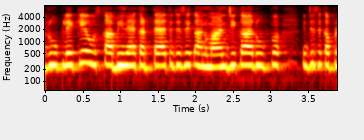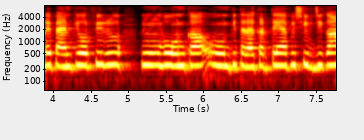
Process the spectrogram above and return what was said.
रूप लेके उसका अभिनय करता है तो जैसे हनुमान जी का रूप, जैसे कपड़े पहन के और फिर वो उनका, उनकी तरह करते हैं फिर शिव जी का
